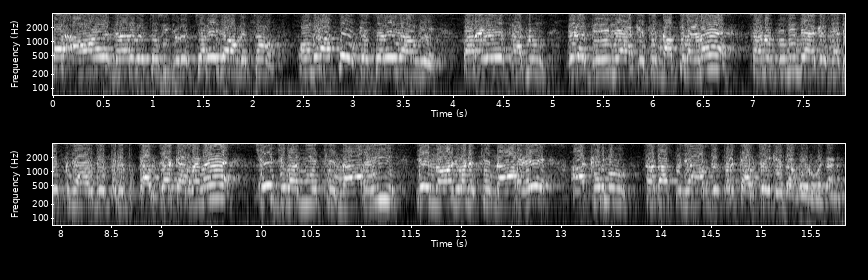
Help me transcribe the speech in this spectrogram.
ਪਰ ਆਉਣ ਵਾਲੇ ਦਿਨਾਂ ਵਿੱਚ ਤੁਸੀਂ ਜਦੋਂ ਚਲੇ ਜਾਓਗੇ ਇੱਥੋਂ ਉਮਰਾਂ ਭੋ ਕੇ ਚਲੇ ਜਾਓਗੇ, ਪਰ ਇਹ ਸਾਨੂੰ ਜਿਹੜਾ ਦੇਰ ਲਿਆ ਕੇ ਇੱਥੇ ਨੱਪ ਲੈਣਾ ਸਾਨੂੰ ਦਿੱਲੀ ਲਿਆ ਕੇ ਸਾਡੇ ਪੰਜਾਬ ਦੇ ਉੱਪਰ ਕਬਜ਼ਾ ਕਰ ਲੈਣਾ ਜੇ ਜਵਾਨੀ ਇੱਥੇ ਨਾ ਰਹੀ, ਜੇ ਨੌਜਵਾਨ ਇੱਥੇ ਨਾ ਰਹੇ, ਆਖਰ ਨੂੰ ਸਾਡਾ ਪੰਜਾਬ ਦੇ ਉੱਪਰ ਕਬਜ਼ਾ ਹੀ ਕਿਤੇ ਹੋਰ ਹੋ ਜਾਣਾ।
